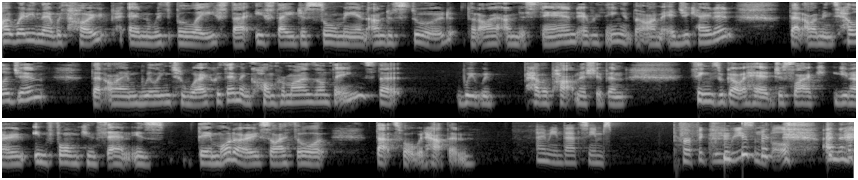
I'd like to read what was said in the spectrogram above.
I went in there with hope and with belief that if they just saw me and understood that I understand everything and that I'm educated, that I'm intelligent, that I'm willing to work with them and compromise on things, that we would have a partnership and things would go ahead, just like, you know, informed consent is their motto. So I thought that's what would happen. I mean, that seems perfectly reasonable. I know.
